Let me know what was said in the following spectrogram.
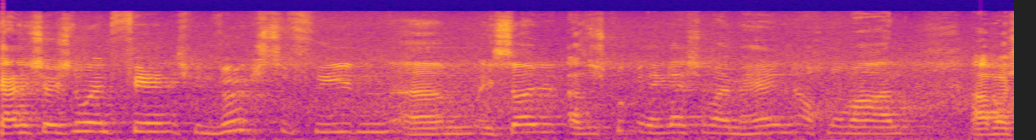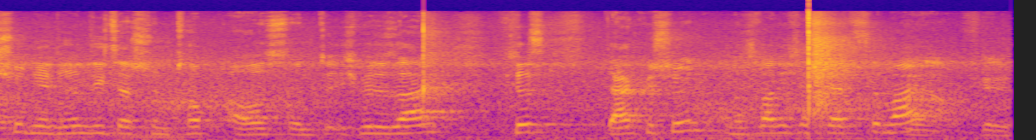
Kann ich euch nur empfehlen, ich bin wirklich zufrieden. Ähm, ich soll, also ich gucke mir den gleich in meinem Hellen auch nochmal an, aber schon hier drin sieht das schon top aus. Und ich würde sagen, Chris, Dankeschön. Und das war nicht das letzte Mal. Ja, auf jeden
